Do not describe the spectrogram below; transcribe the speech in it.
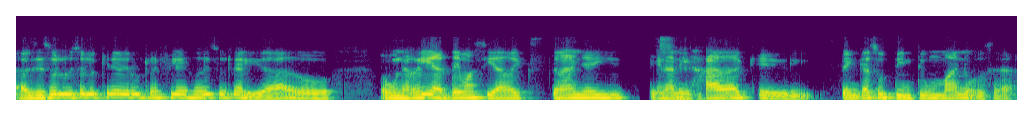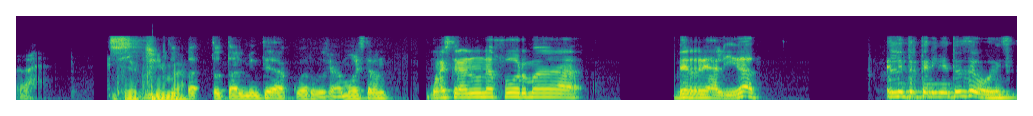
A veces solo, solo quiere ver un reflejo de su realidad o, o una realidad demasiado extraña y enanejada que tenga su tinte humano, o sea, Sí, es chimba. Tota- totalmente de acuerdo. O sea, muestran, muestran una forma de realidad. El entretenimiento de The Voice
